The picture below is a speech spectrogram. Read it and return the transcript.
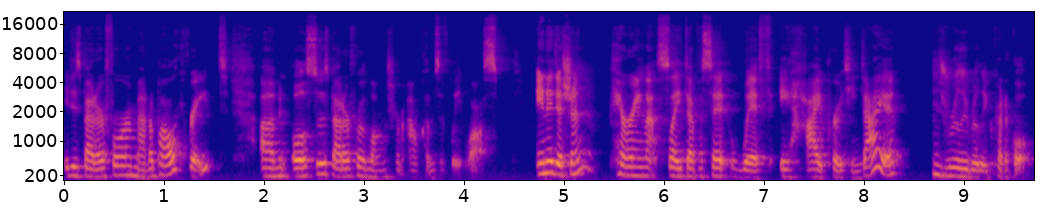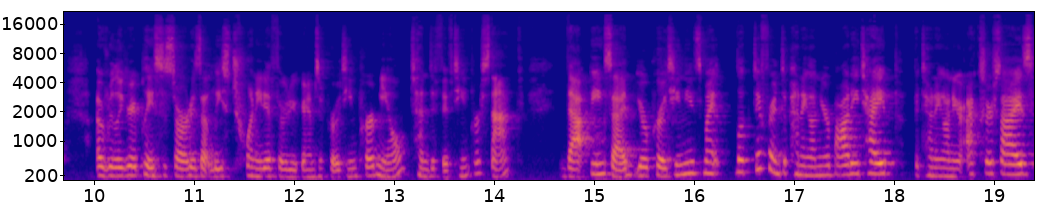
It is better for our metabolic rate um, and also is better for long term outcomes of weight loss. In addition, pairing that slight deficit with a high protein diet is really, really critical. A really great place to start is at least 20 to 30 grams of protein per meal, 10 to 15 per snack. That being said, your protein needs might look different depending on your body type, depending on your exercise.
